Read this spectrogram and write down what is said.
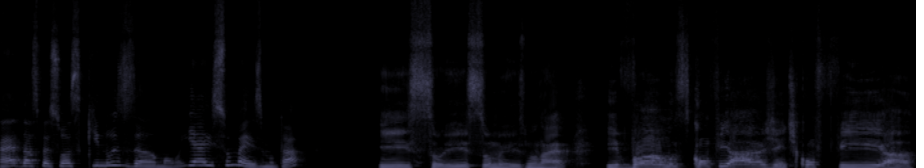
Né? Das pessoas que nos amam. E é isso mesmo, tá? Isso, isso mesmo, né? E vamos confiar, gente. Confia.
